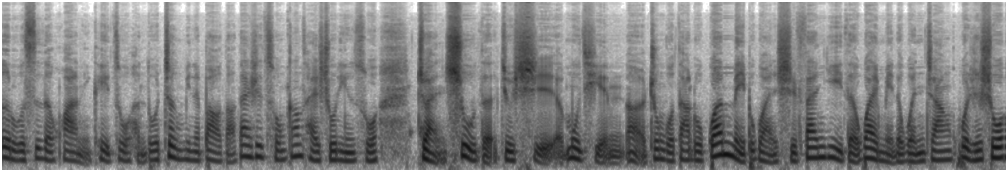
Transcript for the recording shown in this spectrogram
俄罗斯的话，你可以做很多正面的报道。但是从刚才舒林所转述的，就是目前呃中国大陆官媒不管是翻译的外媒的文章，或者是说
